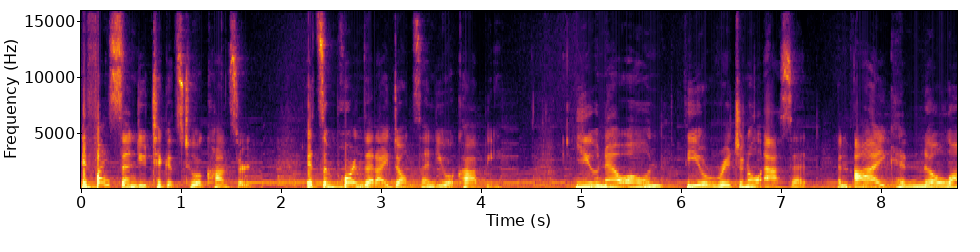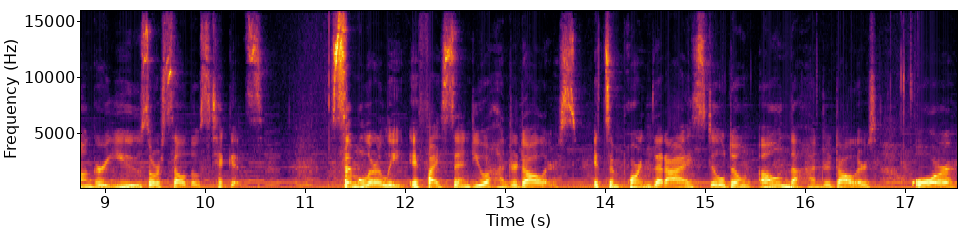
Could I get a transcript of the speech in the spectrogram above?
If I send you tickets to a concert, it's important that I don't send you a copy. You now own the original asset and I can no longer use or sell those tickets. Similarly, if I send you $100, it's important that I still don't own the $100 or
